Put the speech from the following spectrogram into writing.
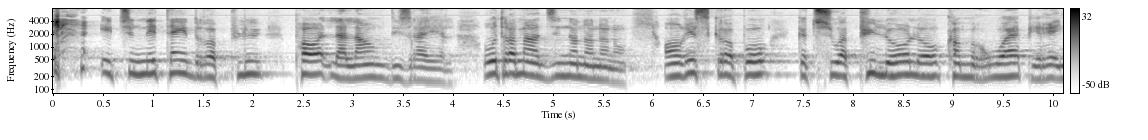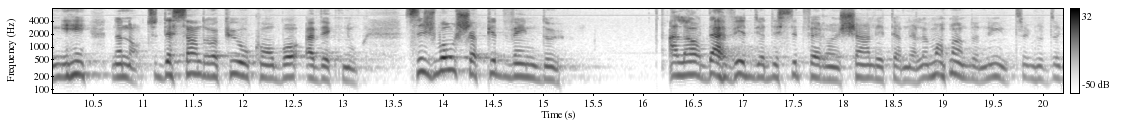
et tu n'éteindras plus pas la langue d'Israël. Autrement dit, non, non, non, non. On risquera pas que tu sois plus là, là comme roi puis régner. Non, non, tu descendras plus au combat avec nous. Si je vais au chapitre 22, alors David a décidé de faire un chant à l'Éternel. À un moment donné, tu sais, il me dit,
